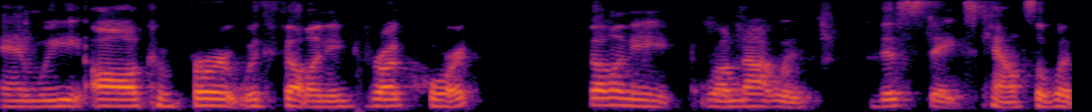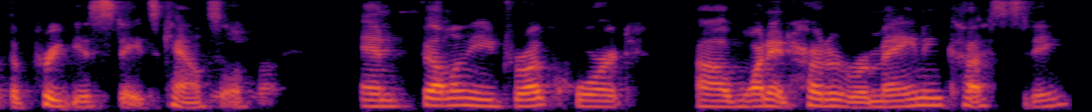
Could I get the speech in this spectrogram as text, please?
And we all conferred with felony drug court. Felony, well, not with this state's counsel, but the previous state's counsel. And felony drug court uh, wanted her to remain in custody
